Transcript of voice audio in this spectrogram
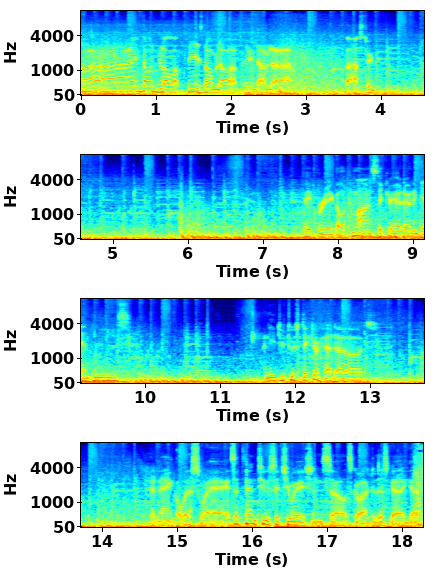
Ah, don't blow up. Please don't blow up. Please don't blow up. Bastard. Paper Eagle, come on, stick your head out again, please. I need you to stick your head out an angle this way. It's a 10-2 situation, so let's go after this guy, I guess.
